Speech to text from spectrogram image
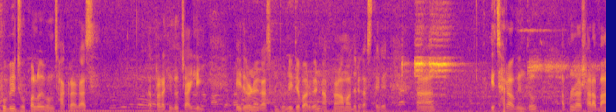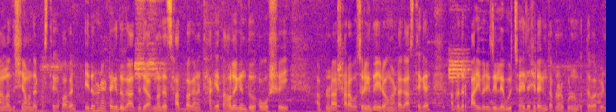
খুবই ঝোপালো এবং ঝাঁকড়া গাছ। আপনারা কিন্তু চাইলেই এই ধরনের গাছ কিন্তু নিতে পারবেন আপনারা আমাদের কাছ থেকে। এছাড়াও কিন্তু আপনারা সারা বাংলাদেশে আমাদের কাছ থেকে পাবেন। এই ধরনের একটা কিন্তু গাছ যদি আপনাদের ছাদ বাগানে থাকে, তাহলে কিন্তু অবশ্যই আপনারা সারা বছর কিন্তু এই এরকম একটা গাছ থেকে আপনাদের পারিবারিক যে লেবুর চাহিদা, সেটা কিন্তু আপনারা পূরণ করতে পারবেন।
